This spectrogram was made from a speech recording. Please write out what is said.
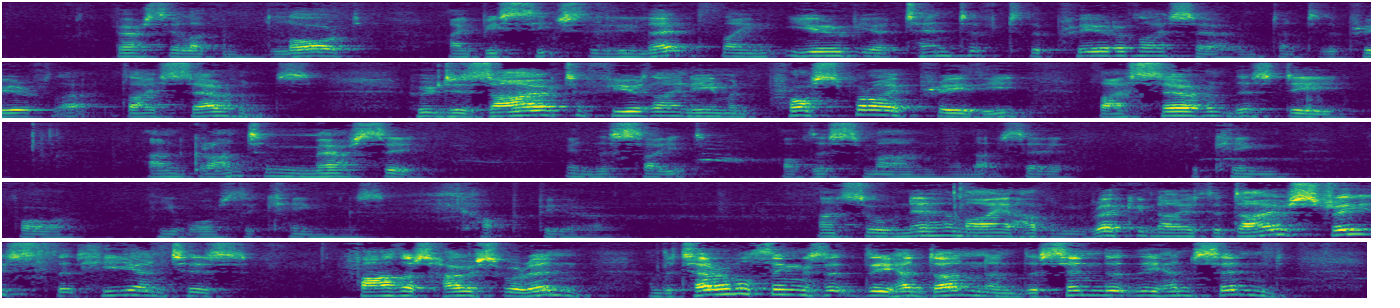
Verse 11 Lord, I beseech thee, let thine ear be attentive to the prayer of thy servant and to the prayer of thy, thy servants, who desire to fear thy name, and prosper, I pray thee, thy servant this day and grant him mercy in the sight of this man. And that's uh, the king, for he was the king's cupbearer. And so Nehemiah, having recognized the dire straits that he and his father's house were in, and the terrible things that they had done, and the sin that they had sinned,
